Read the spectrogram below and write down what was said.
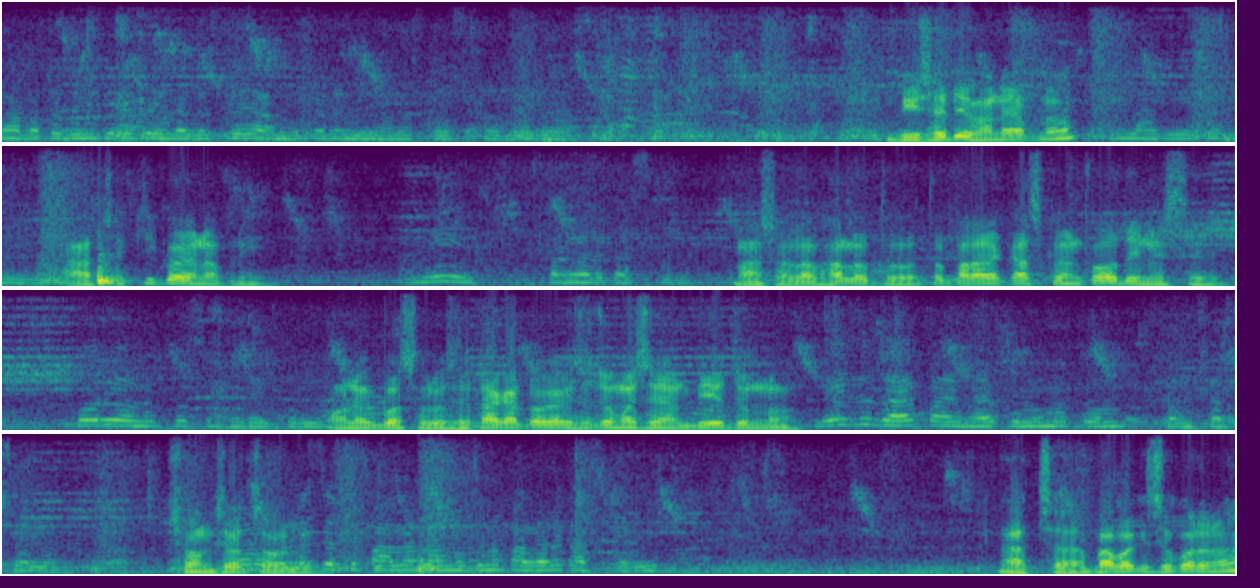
বাবাটা বের করে চলে গেছে আম্মুটারে নিয়ে অনেক কষ্ট ভাবে আছে। বিয়ে শাদী হয় না আপনার? না বিয়েটা আচ্ছা কি করেন আপনি? আমি পার্লারে কাজ করি। মাশাল্লাহ ভালো তো। তো কাজ করেন কতদিন হয়েছে অনেক বছর ধরে করি। অনেক বছর হয়েছে। টাকা টাকা কিছু জমেছেন বিয়ের জন্য? এই যে যায় পাই ভাই কোনো মতন সংসার চলে। সংসার চলে। নিজের তো পার্লার অন্য কোনো পার্লারে কাজ করি। আচ্ছা বাবা কিছু করে না?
